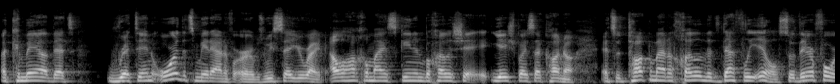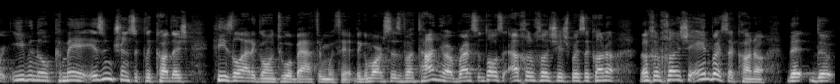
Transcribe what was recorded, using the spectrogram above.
a command that's written or that's made out of herbs. We say you're right. It's a talking about a chayla that's deathly ill. So therefore, even though kameya is intrinsically kaddish, he's allowed to go into a bathroom with it. The Gemara says, "Vatanya." That the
